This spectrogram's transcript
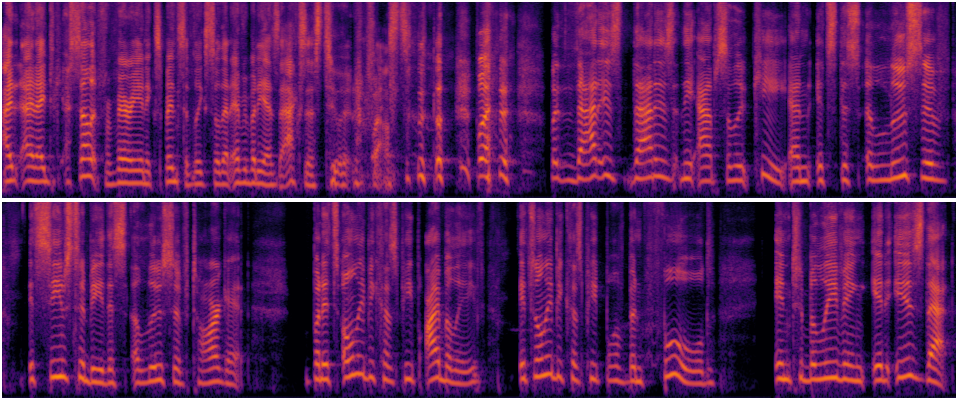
I, and I sell it for very inexpensively so that everybody has access to it, Faust. but but that is that is the absolute key, and it's this elusive. It seems to be this elusive target, but it's only because people. I believe it's only because people have been fooled into believing it is that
